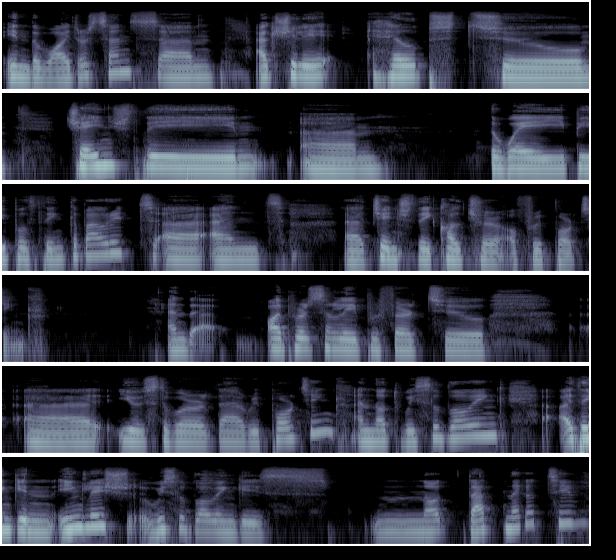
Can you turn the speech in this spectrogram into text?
in the wider sense um, actually helps to change the um, the way people think about it uh, and uh, change the culture of reporting. And uh, I personally prefer to uh, use the word uh, reporting and not whistleblowing. I think in English, whistleblowing is not that negative,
